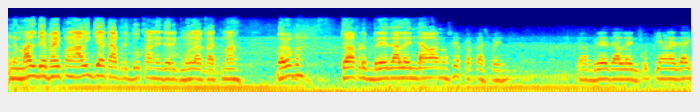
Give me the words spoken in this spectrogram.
અને માલદેભાઈ પણ આવી ગયા હતા આપણી દુકાને જરીક મુલાકાતમાં. બરોબર? જો આપણે બ્રેજા લઈને જવાનું છે પ્રકાશભાઈ તો આ બ્રેજા લઈને કુતિયાણા જાય.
